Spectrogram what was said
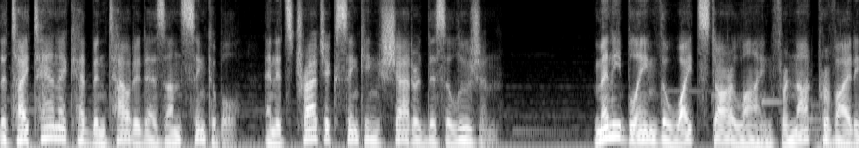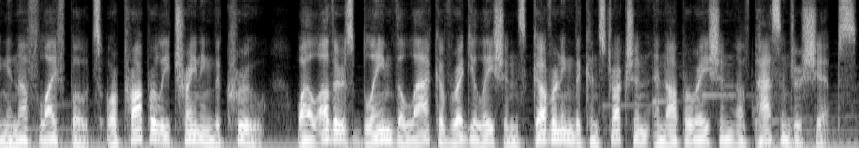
The Titanic had been touted as unsinkable, and its tragic sinking shattered this illusion. Many blamed the White Star Line for not providing enough lifeboats or properly training the crew, while others blamed the lack of regulations governing the construction and operation of passenger ships.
